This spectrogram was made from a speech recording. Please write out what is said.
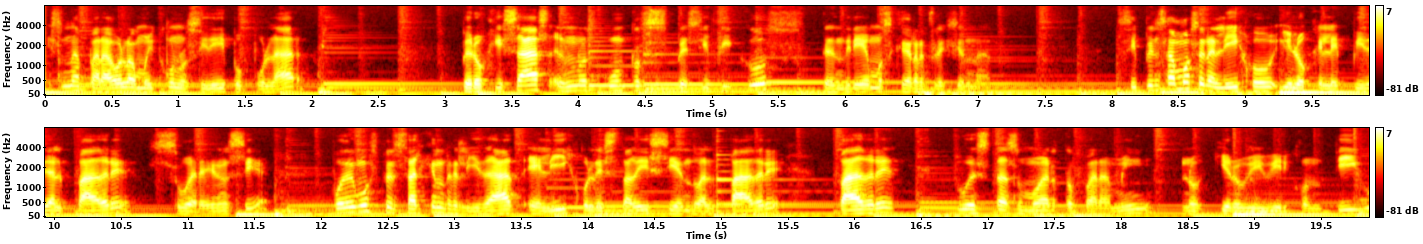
es una parábola muy conocida y popular, pero quizás en unos puntos específicos tendríamos que reflexionar. Si pensamos en el hijo y lo que le pide al padre, su herencia, podemos pensar que en realidad el hijo le está diciendo al padre, Padre, tú estás muerto para mí, no quiero vivir contigo,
